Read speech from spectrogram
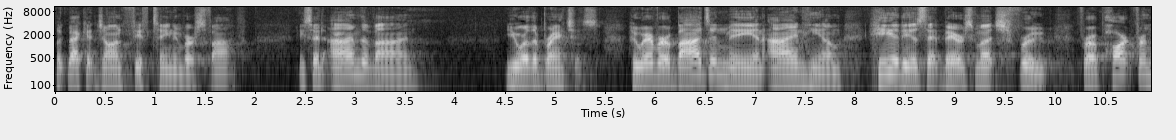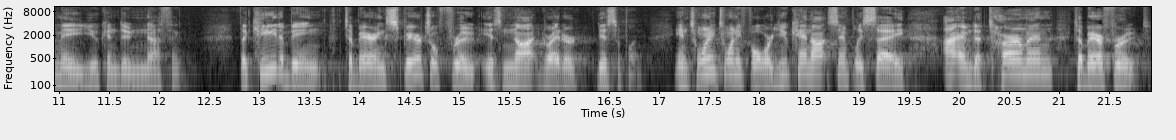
Look back at John 15 and verse 5. He said, I'm the vine, you are the branches. Whoever abides in me and I in him, he it is that bears much fruit, for apart from me you can do nothing. The key to being to bearing spiritual fruit is not greater discipline. In 2024, you cannot simply say, I am determined to bear fruit.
